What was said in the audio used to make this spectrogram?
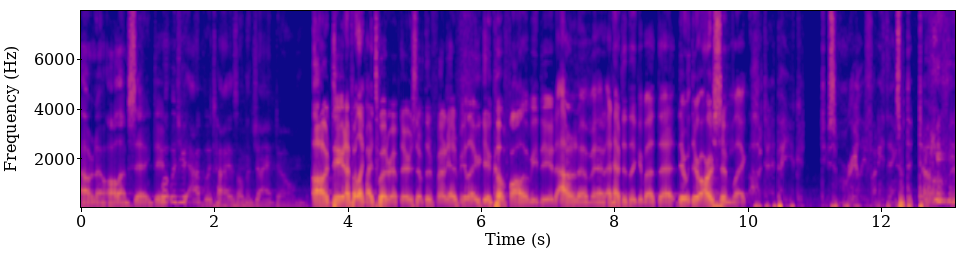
I don't know. All I'm saying, dude. What would you advertise on the giant dome? Oh, dude, I put like my Twitter up there or something funny. I'd be like, okay, come follow me, dude. I don't know, man. I'd have to think about that. There, there are some like, oh, dude, I bet you could do some really funny things with the dome,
